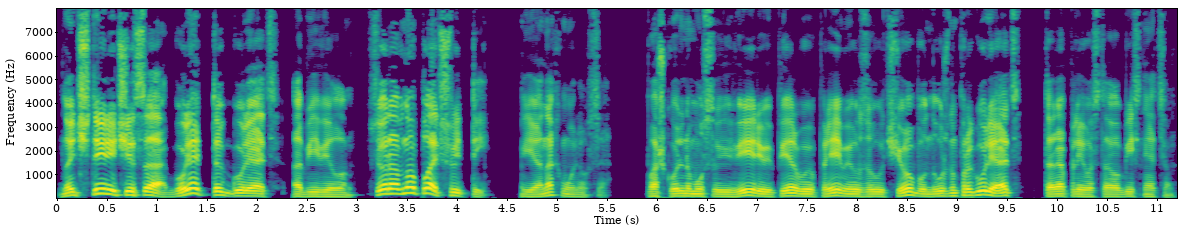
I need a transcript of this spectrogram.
«На четыре часа! Гулять так гулять!» — объявил он. «Все равно платишь ведь ты!» Я нахмурился. «По школьному суеверию первую премию за учебу нужно прогулять», — торопливо стал объяснять он.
